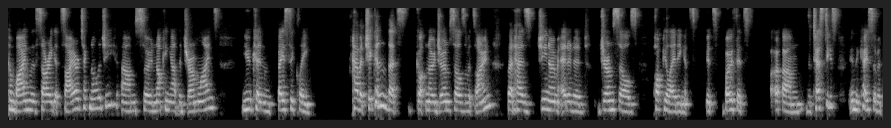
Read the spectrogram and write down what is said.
combined with surrogate sire technology, um, so knocking out the germ lines, you can basically have a chicken that's got no germ cells of its own, but has genome edited germ cells populating its its both its uh, um, the testes in the case of a,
